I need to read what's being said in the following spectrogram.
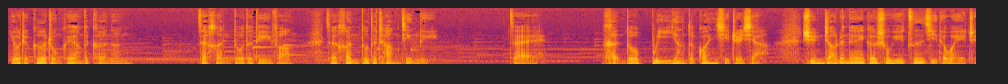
有着各种各样的可能，在很多的地方，在很多的场景里，在很多不一样的关系之下，寻找着那个属于自己的位置。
